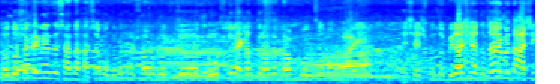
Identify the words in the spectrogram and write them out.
তো দর্শক দেখেন যে সাদা হাসা বলতে পারেন সর্বোচ্চ সত্তর একাত্তর হাজার দাম বলছে এবং ভাই শেষ পর্যন্ত বিরাশি হাজার। যাই এবার আশি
